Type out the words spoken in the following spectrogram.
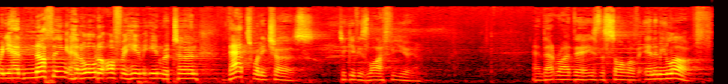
when you had nothing at all to offer him in return. That's when he chose to give his life for you. And that right there is the song of enemy love.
